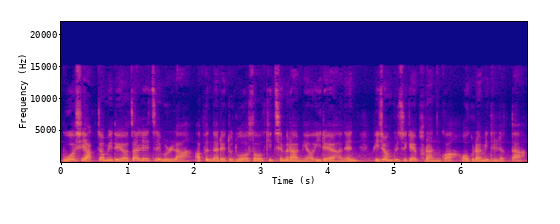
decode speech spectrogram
무엇이 약점이 되어 잘릴지 몰라 아픈 날에도 누워서 기침을 하며 일해야 하는 비정규직의 불안과 억울함이 들렸다.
